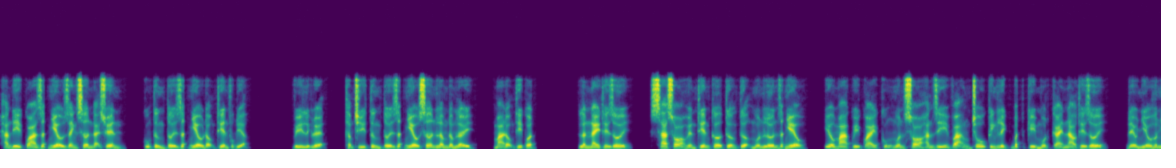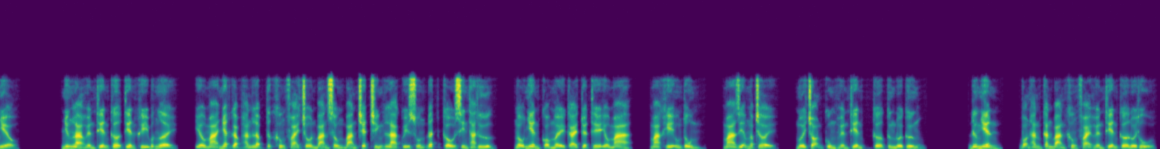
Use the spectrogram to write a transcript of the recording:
Hắn đi qua rất nhiều danh sơn đại xuyên, cũng từng tới rất nhiều động thiên phúc địa. Vì lịch luyện, thậm chí từng tới rất nhiều sơn lâm đầm lầy, ma động thi quật. Lần này thế giới, xa so huyền thiên cơ tưởng tượng muốn lớn rất nhiều, yêu ma quỷ quái cũng muốn so hắn di vãng chỗ kinh lịch bất kỳ một cái nào thế giới, đều nhiều hơn nhiều. Nhưng là huyền thiên cơ tiên khí bức người, yêu ma nhất gặp hắn lập tức không phải trốn bán sống bán chết chính là quỳ xuống đất cầu xin tha thứ, ngẫu nhiên có mấy cái tuyệt thế yêu ma, ma khi ung tùm, ma diễm ngập trời, mới chọn cùng huyền thiên cơ cứng đối cứng. Đương nhiên, bọn hắn căn bản không phải huyền thiên cơ đối thủ.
